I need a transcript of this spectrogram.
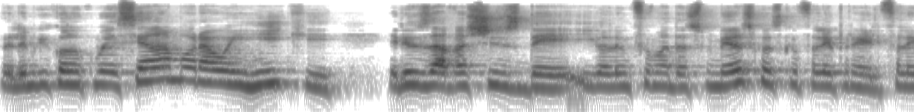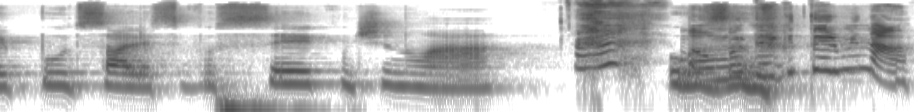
eu lembro que quando eu comecei a namorar o Henrique, ele usava XD. E eu lembro que foi uma das primeiras coisas que eu falei pra ele. Falei, putz, olha, se você continuar Vamos usando, ter que terminar.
